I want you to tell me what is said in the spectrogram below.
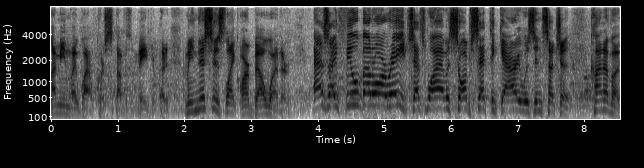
I mean, like, well, of course, the stuff isn't made here, but I mean, this is like our bellwether. As I feel about RH, that's why I was so upset that Gary was in such a kind of a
